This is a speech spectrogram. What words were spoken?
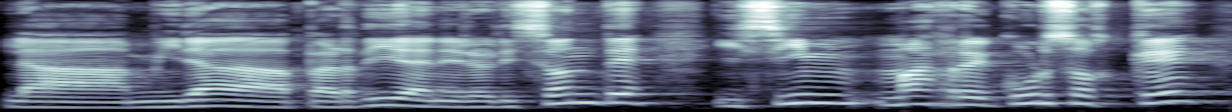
la mirada perdida en el horizonte y sin más recursos que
